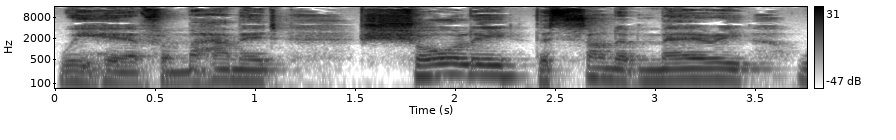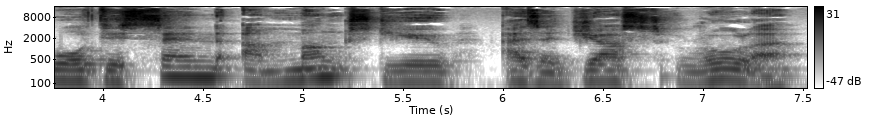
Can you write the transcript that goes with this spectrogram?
we hear from Muhammad, surely the son of Mary will descend amongst you as a just ruler.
